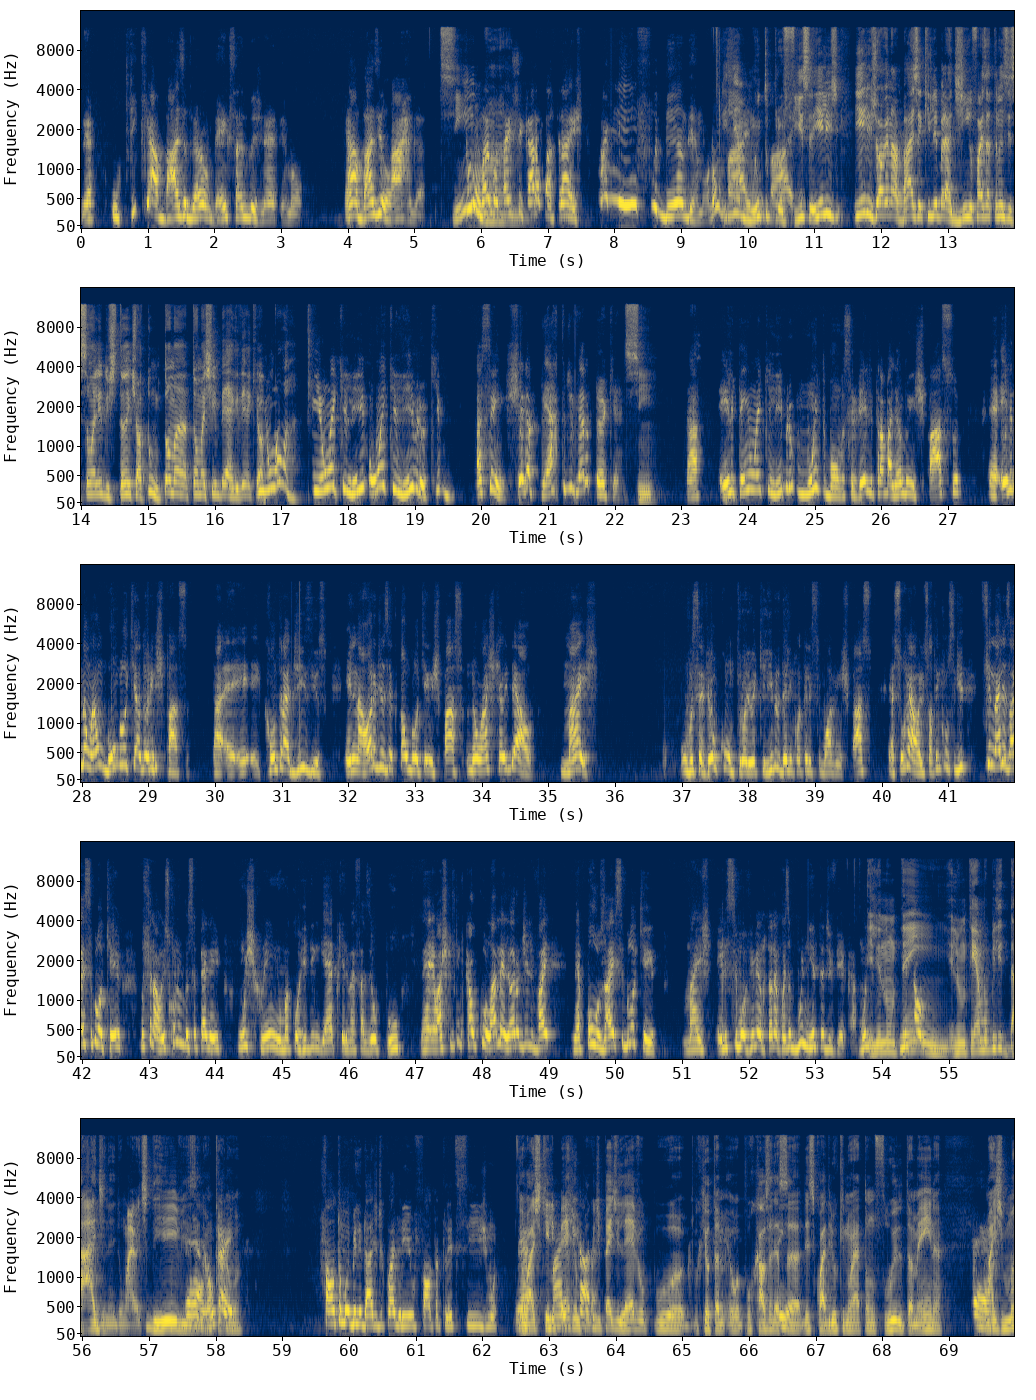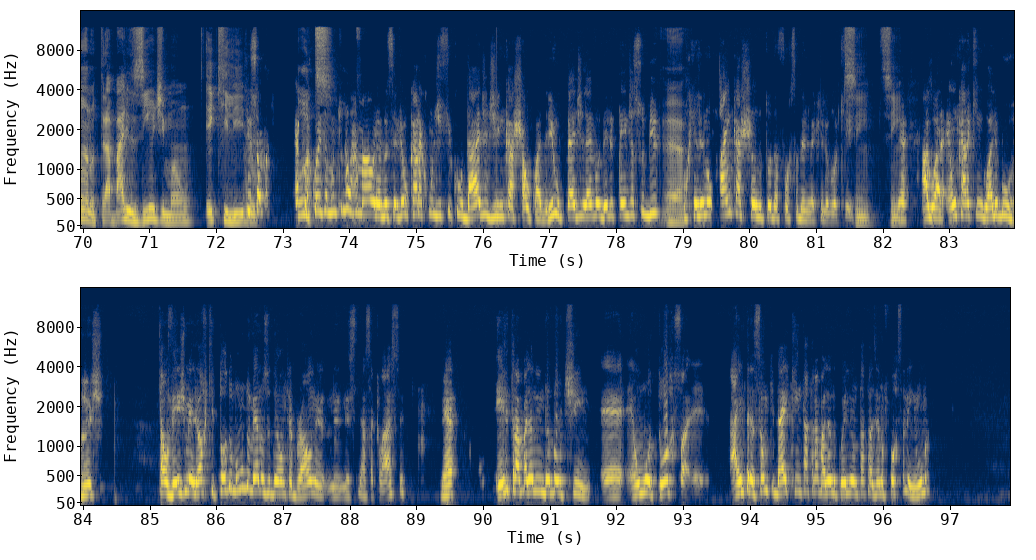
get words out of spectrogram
né? O que, que é a base do Aaron Banks saindo do snap, irmão? É uma base larga. Sim. Tu não vai mano. botar esse cara para trás mas nem fudendo, irmão. Não ele vai. é muito profissa. E ele, e ele joga na base equilibradinho, faz a transição ali do estante, ó. Tum, toma, toma Schimberg, vem aqui, ó. E um, e um, equilíbrio, um equilíbrio que, assim, chega perto de Vera Tucker. Sim. Tá? Ele tem um equilíbrio muito bom. Você vê ele trabalhando em espaço. É, ele não é um bom bloqueador em espaço. Tá? É, é, é contradiz isso. Ele, na hora de executar um bloqueio em espaço, não acho que é o ideal. Mas você vê o controle, o equilíbrio dele enquanto ele se move em espaço, é surreal. Ele só tem que conseguir finalizar esse bloqueio no final. Isso quando você pega aí um screen, uma corrida em gap que ele vai fazer o pull, né? Eu acho que ele tem que calcular melhor onde ele vai né, pousar esse bloqueio. Mas ele se movimentando é coisa bonita de ver, cara. Muito, ele não tem, ele não tem a mobilidade, né, de um Wyatt Davis. É, ele é um cara. Falta mobilidade de quadril, falta atleticismo. Eu né? acho que ele Mas, perde um cara, pouco de pé de level por, porque eu, eu, por causa dessa, desse quadril que não é tão fluido também, né? É. Mas, mano, trabalhozinho de mão, equilíbrio. Isso é uma coisa muito normal, né? Você vê o cara com dificuldade de encaixar o quadril, o pé de level dele tende a subir. É. Porque ele não tá encaixando toda a força dele naquele bloqueio. Sim, sim. Né? Agora, é um cara que engole bull rush, talvez melhor que todo mundo, menos o Deontay Brown nessa classe. Né? ele trabalhando em double team é, é um motor só. É, a impressão que dá é que quem tá trabalhando com ele não tá fazendo força nenhuma.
